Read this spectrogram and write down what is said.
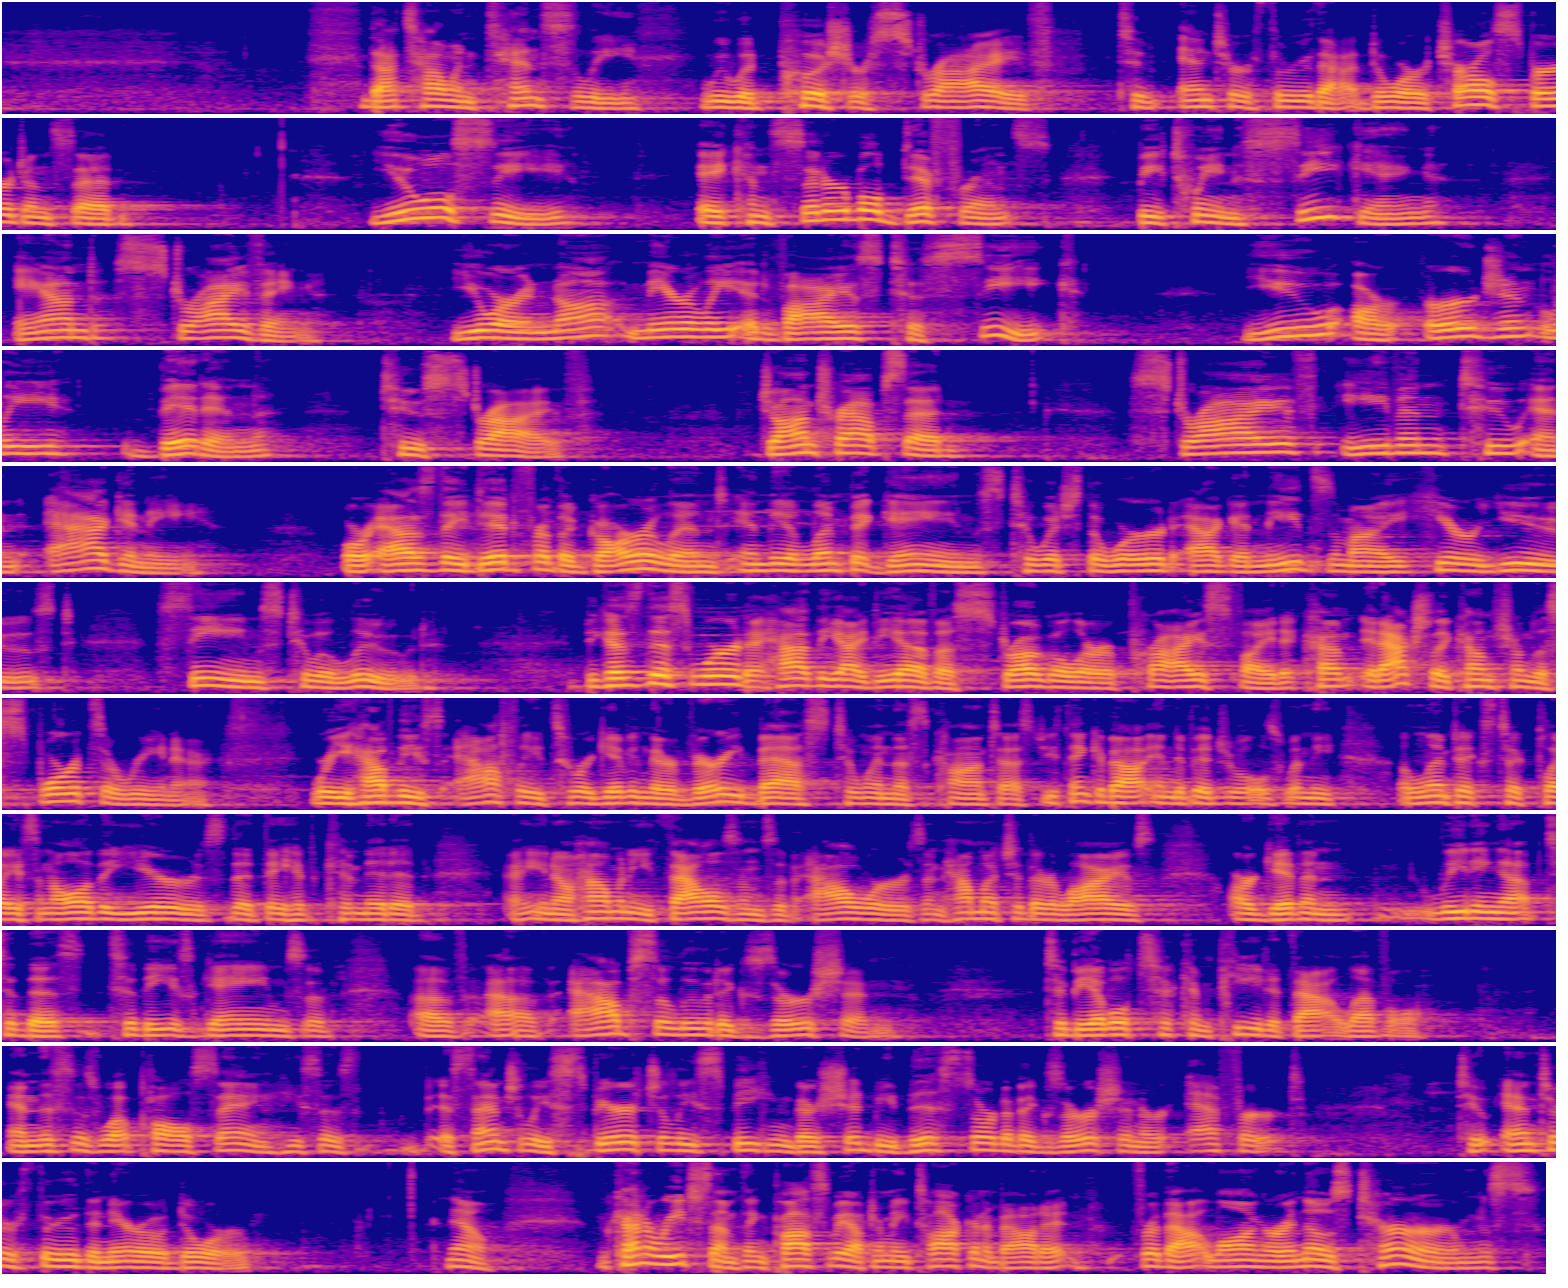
That's how intensely we would push or strive to enter through that door. Charles Spurgeon said, You will see a considerable difference between seeking and striving. You are not merely advised to seek, you are urgently bidden to strive. John Trapp said, Strive even to an agony, or as they did for the garland in the Olympic Games, to which the word agonizomai here used seems to allude. Because this word, it had the idea of a struggle or a prize fight. It, com- it actually comes from the sports arena, where you have these athletes who are giving their very best to win this contest. You think about individuals when the Olympics took place and all of the years that they have committed, Uh, you know, how many thousands of hours and how much of their lives are given leading up to, this, to these games of, of, of absolute exertion to be able to compete at that level. And this is what Paul's saying. He says, essentially, spiritually speaking, there should be this sort of exertion or effort to enter through the narrow door. Now, we've kind of reached something, possibly after me talking about it for that long or in those terms,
